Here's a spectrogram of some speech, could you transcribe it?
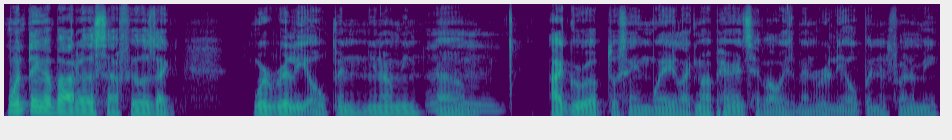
One thing about us, I feel is like we're really open. You know what I mean? Mm-hmm. Um, I grew up the same way. Like my parents have always been really open in front of me,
